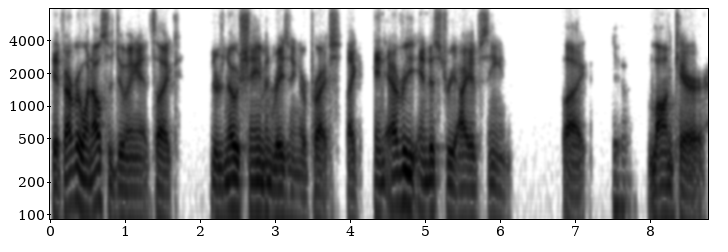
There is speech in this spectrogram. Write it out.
If everyone else is doing it, it's like there's no shame in raising your price. Like in every industry I have seen, like Yeah. lawn care,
